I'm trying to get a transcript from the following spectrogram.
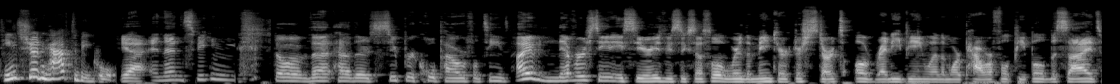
teens shouldn't have to be cool. Yeah, and then speaking though of that, how they're super cool, powerful teens. I have never seen a series be successful where the main character starts already being one of the more powerful people, besides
